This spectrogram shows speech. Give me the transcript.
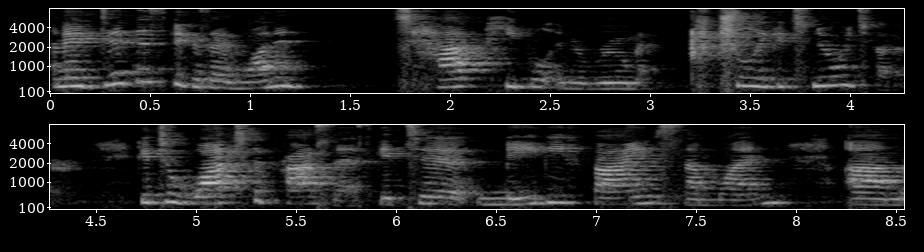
And I did this because I wanted to have people in a room actually get to know each other, get to watch the process, get to maybe find someone um,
